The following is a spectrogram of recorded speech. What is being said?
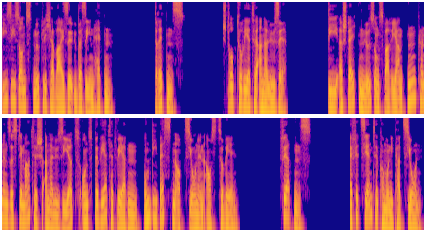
die sie sonst möglicherweise übersehen hätten. Drittens. Strukturierte Analyse. Die erstellten Lösungsvarianten können systematisch analysiert und bewertet werden, um die besten Optionen auszuwählen. Viertens. Effiziente Kommunikation.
